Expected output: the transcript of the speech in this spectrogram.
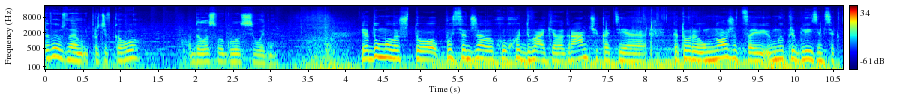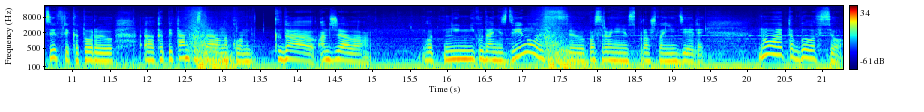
Давай узнаем, против кого отдала свой голос сегодня. Я думала, что пусть Анжела хо- хоть два килограммчика, те, которые умножатся, и мы приблизимся к цифре, которую э, капитан поставил на кон. Когда Анжела вот ни- никуда не сдвинулась э, по сравнению с прошлой неделей, ну, это было все.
